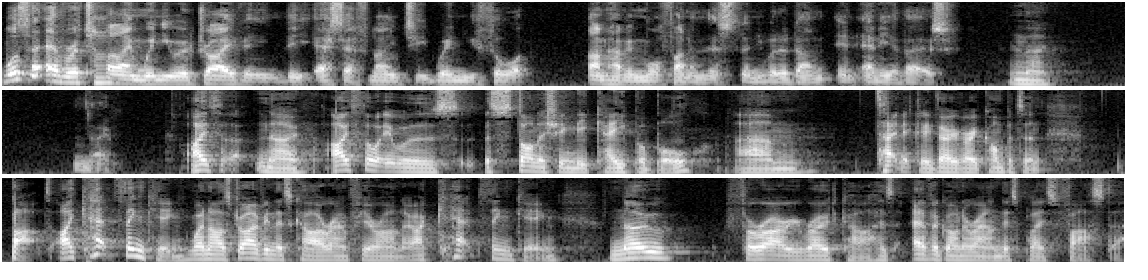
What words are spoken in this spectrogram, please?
Was there ever a time when you were driving the SF90 when you thought, I'm having more fun in this than you would have done in any of those? No. No. I th- no. I thought it was astonishingly capable, um, technically very very competent. But I kept thinking when I was driving this car around Fiorano, I kept thinking, no Ferrari road car has ever gone around this place faster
